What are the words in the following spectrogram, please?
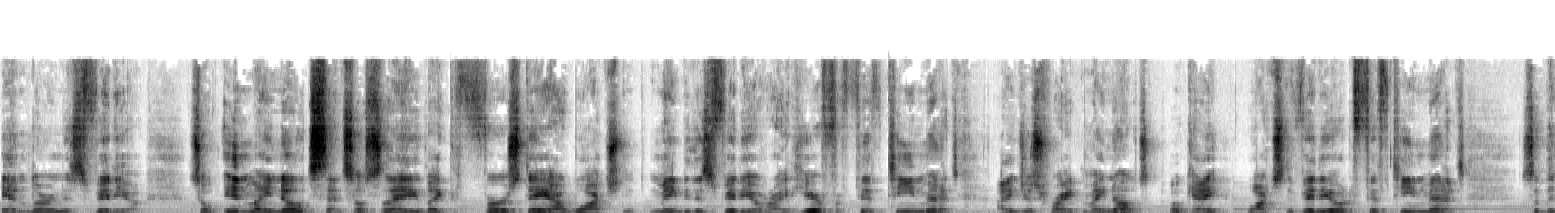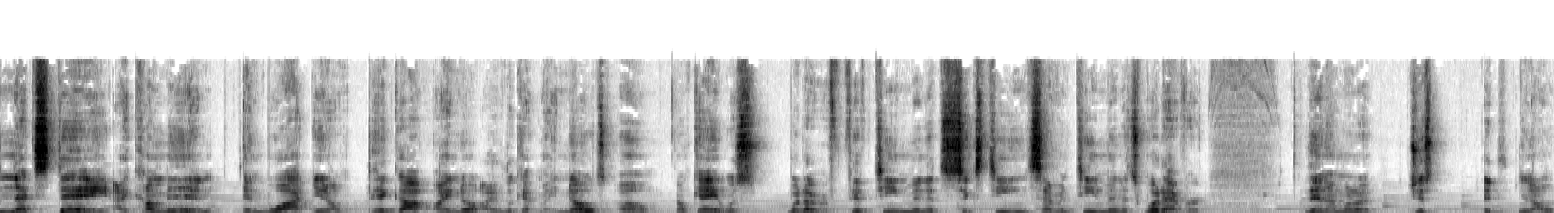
and learn this video. So in my notes then, so say like the first day I watched maybe this video right here for 15 minutes. I just write my notes, okay, watch the video to 15 minutes. So the next day I come in and what, you know, pick up, I know, I look at my notes. Oh, okay, it was whatever, 15 minutes, 16, 17 minutes, whatever. Then I'm going to just eh, you know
